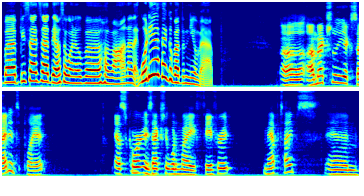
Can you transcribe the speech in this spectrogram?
But besides that, they also went over Havana. Like, what do you think about the new map? Uh, I'm actually excited to play it. Escort is actually one of my favorite map types, and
